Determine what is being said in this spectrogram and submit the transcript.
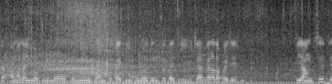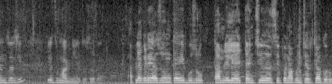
तर आम्हाला युवा पिढीला त्यांनी आमचं काहीतरी पुढं त्यांचं काहीतरी विचार करायला पाहिजे. ते आमचे त्यांच्याशी तेच मागणी आहे दुसरं काय. आपल्याकडे अजून काही बुजुर्ग थांबलेले आहेत त्यांची अशी पण आपण चर्चा करू.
